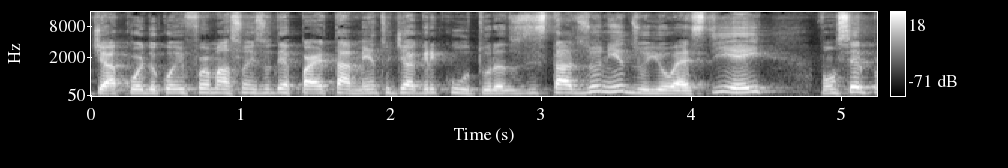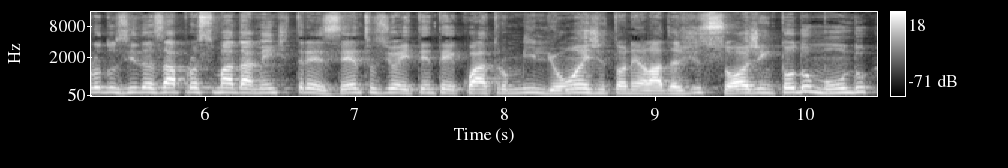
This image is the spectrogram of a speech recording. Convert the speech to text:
De acordo com informações do Departamento de Agricultura dos Estados Unidos, o USDA, vão ser produzidas aproximadamente 384 milhões de toneladas de soja em todo o mundo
